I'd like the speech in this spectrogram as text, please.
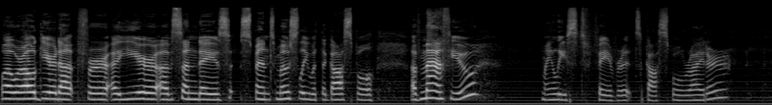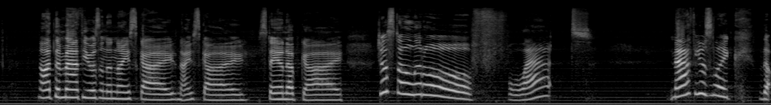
Well, we're all geared up for a year of Sundays spent mostly with the Gospel of Matthew, my least favorite Gospel writer. Not that Matthew isn't a nice guy, nice guy, stand up guy, just a little flat. Matthew's like the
